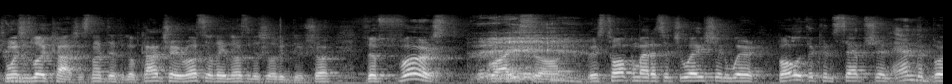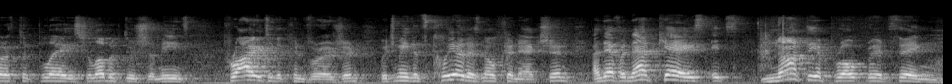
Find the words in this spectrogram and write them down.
So one says loy kash. It's not difficult. Contrary, Rasa le nosa the The first Raisa is talking about a situation where both the conception and the birth took place. Shalom Kedusha means prior to the conversion, which means it's clear there's no connection, and therefore in that case it's not the appropriate thing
